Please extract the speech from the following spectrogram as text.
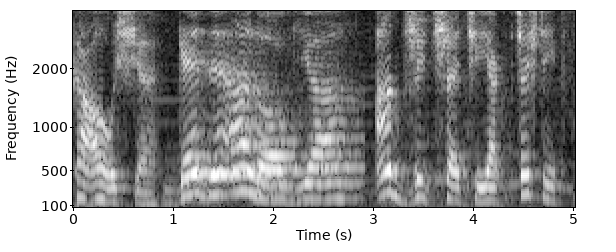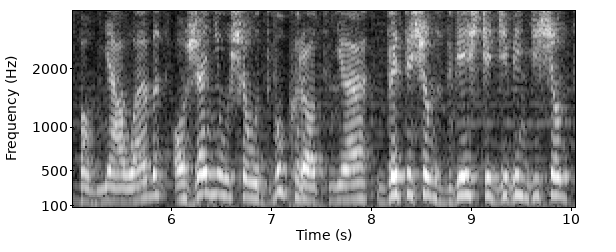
chaosie. Genealogia. Andrzej III, jak wcześniej wspomniałem, ożenił się dwukrotnie. W 1290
